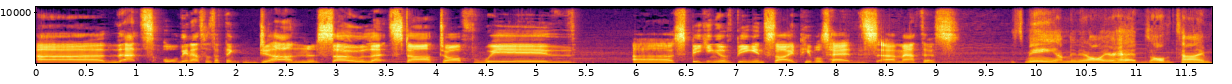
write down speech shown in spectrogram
Uh, that's all the announcements I think done. So let's start off with. Uh, speaking of being inside people's heads, uh, Mathas. It's me. I'm in all your heads all the time.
